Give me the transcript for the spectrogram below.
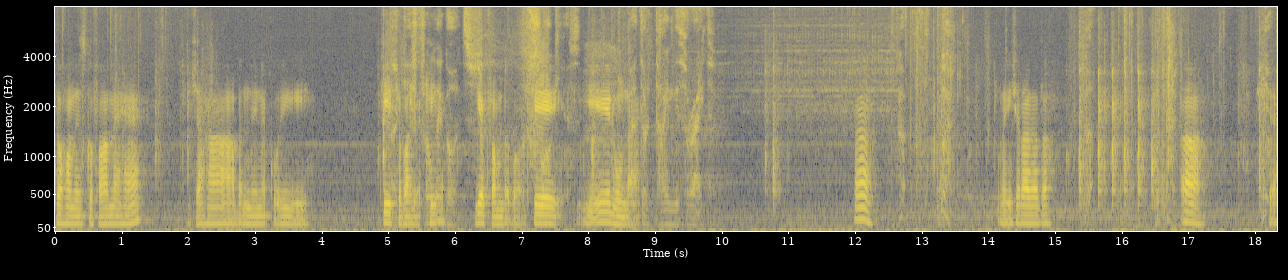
तो हम इस गुफा में हैं जहाँ बंदे ने कोई चीज़ छुपा के रखी है। गिफ्ट फ्रॉम द गॉड ये ये ढूंढना है. हाँ। नहीं चला जाता। आ shit.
